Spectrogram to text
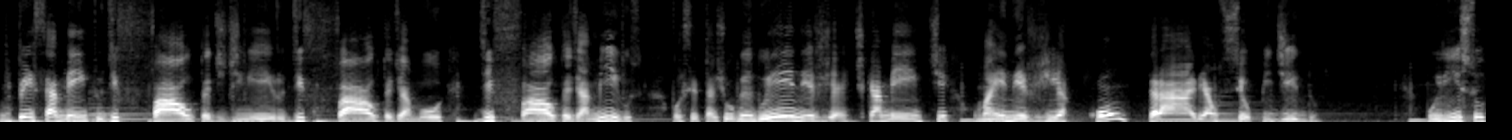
um pensamento de falta de dinheiro, de falta de amor, de falta de amigos, você está jogando energeticamente uma energia contrária ao seu pedido. Por isso,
